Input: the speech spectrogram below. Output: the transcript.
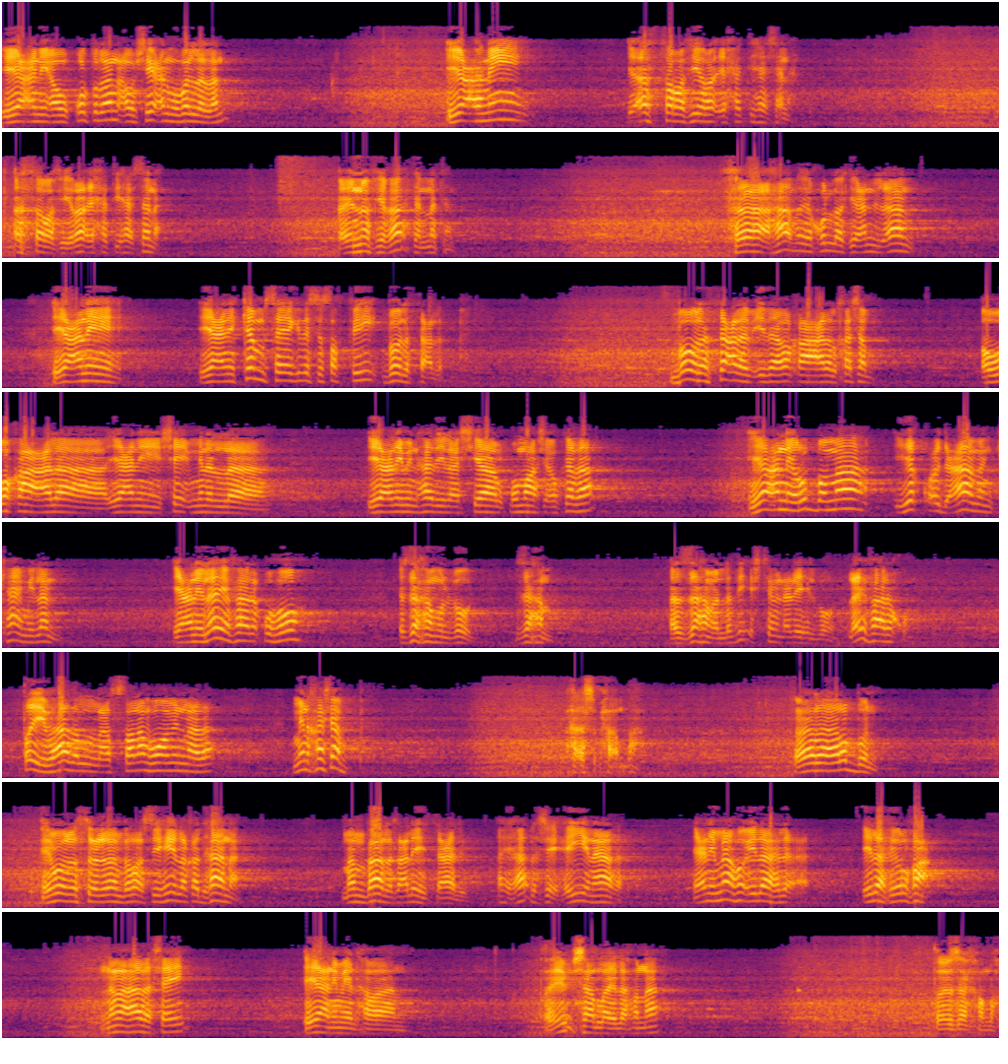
يعني أو قطلا أو شيئا مبللا يعني يأثر في رائحتها سنة. أثر في رائحتها سنة. فإنه في غاية النتن فهذا يقول لك يعني الآن يعني يعني كم سيجلس يصفي بول الثعلب؟ بول الثعلب إذا وقع على الخشب أو وقع على يعني شيء من ال يعني من هذه الأشياء القماش أو كذا يعني ربما يقعد عاما كاملا. يعني لا يفارقه زهم البول زهم الزهم الذي يشتمل عليه البول لا يفارقه. طيب هذا الصنم هو من ماذا؟ من خشب. سبحان الله. قال رب. يقول الثعلبان برأسه لقد هان من بالت عليه الثعالب أي هذا شيء هين هذا. يعني ما هو إله لا إله يرفع. إنما هذا شيء يعني من الهوان. طيب إن شاء الله إلى هنا. طيب جزاكم الله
